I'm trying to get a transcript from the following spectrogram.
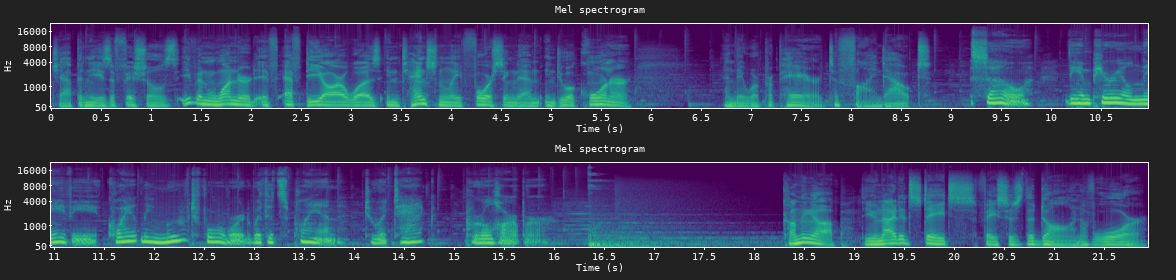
Japanese officials even wondered if FDR was intentionally forcing them into a corner, and they were prepared to find out. So, the Imperial Navy quietly moved forward with its plan to attack Pearl Harbor. Coming up, the United States faces the dawn of war.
